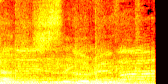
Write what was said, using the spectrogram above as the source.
楽しすぎるね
